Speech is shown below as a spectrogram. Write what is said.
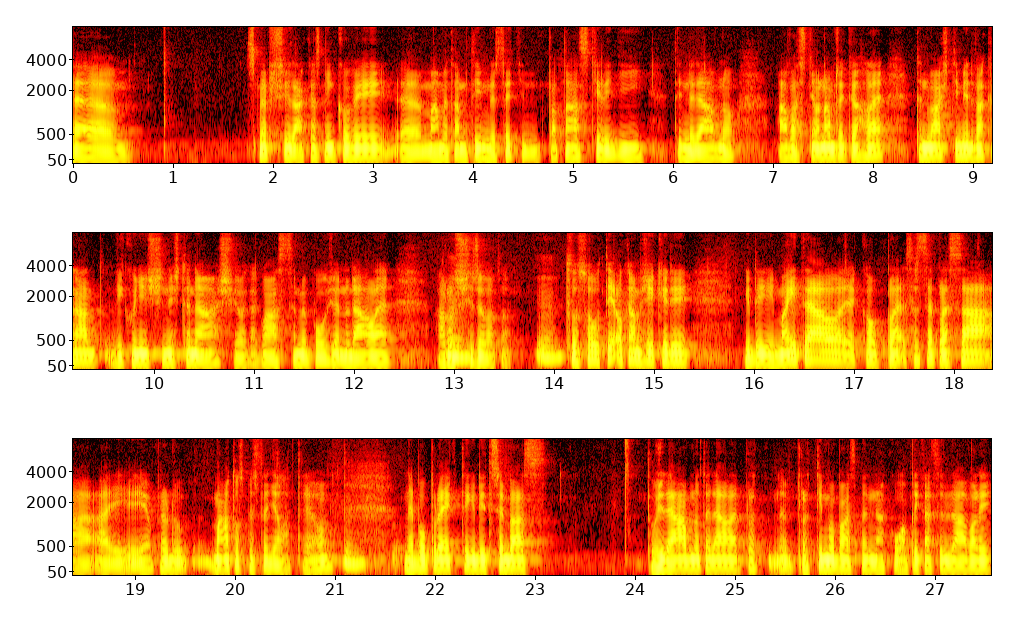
eh, jsme přišli zákazníkovi, eh, máme tam tým 10-15 lidí, teď nedávno, a vlastně on nám řekl, hele, ten váš tým je dvakrát výkonnější než ten náš, jo, tak vás chceme použít nadále a mhm. rozšiřovat to. Mm. To jsou ty okamžiky, kdy kdy majitel jako ple, srdce plesá a, a je opravdu, má to smysl dělat. Jo? Hmm. Nebo projekty, kdy třeba, to už je dávno teda, ale pro, pro T-Mobile jsme nějakou aplikaci dodávali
